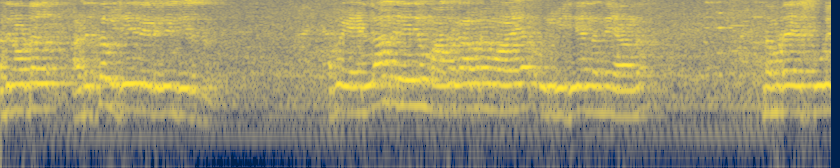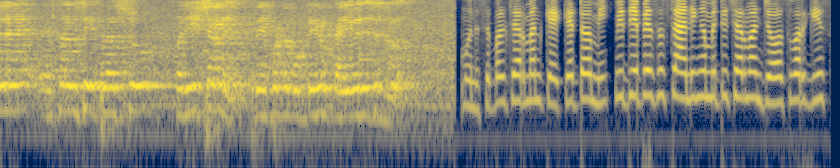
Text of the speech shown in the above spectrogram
അതിനോട് അടുത്ത വിജയം നേടുകയും ചെയ്തിട്ടുണ്ട്. അപ്പോൾ എല്ലാ നിലയിലും മാതൃകാപരമായ ഒരു വിജയം തന്നെയാണ് നമ്മുടെ സ്കൂളിലെ S L C plus two പരീക്ഷകളിൽ പ്രിയപ്പെട്ട കുട്ടികൾ കൈവരിച്ചിട്ടുള്ളത്. Municipal chairman K K Tomy വിദ്യാഭ്യാസ standing committee chairman Jose Varghese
